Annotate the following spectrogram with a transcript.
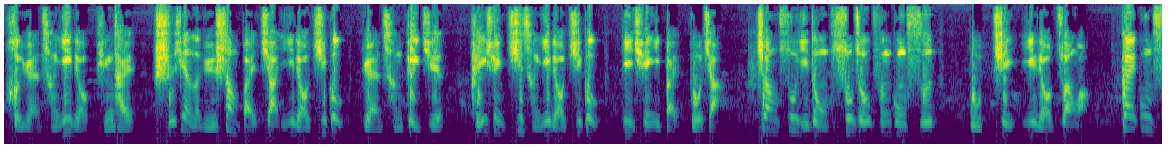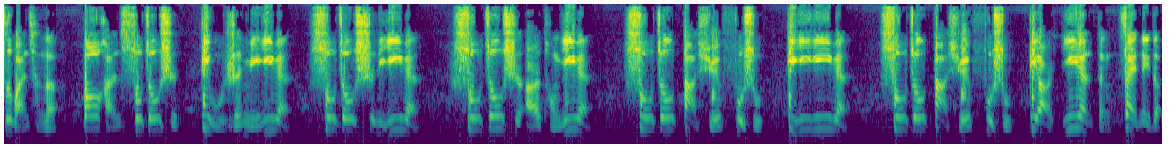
和远程医疗平台。实现了与上百家医疗机构远程对接，培训基层医疗机构一千一百多家。江苏移动苏州分公司五 G 医疗专网，该公司完成了包含苏州市第五人民医院、苏州市立医院、苏州市儿童医院、苏州大学附属第一医院、苏州大学附属第二医院等在内的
